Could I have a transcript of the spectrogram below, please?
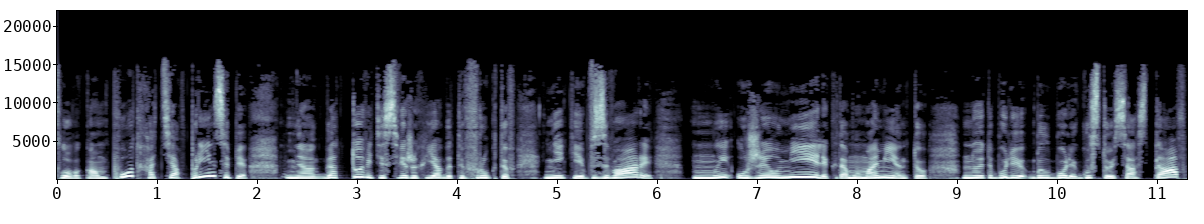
слово компот, хотя, в принципе, э, готовить из свежих ягод и фруктов некие взвары мы уже умели к тому моменту, но это более, был более густой состав,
